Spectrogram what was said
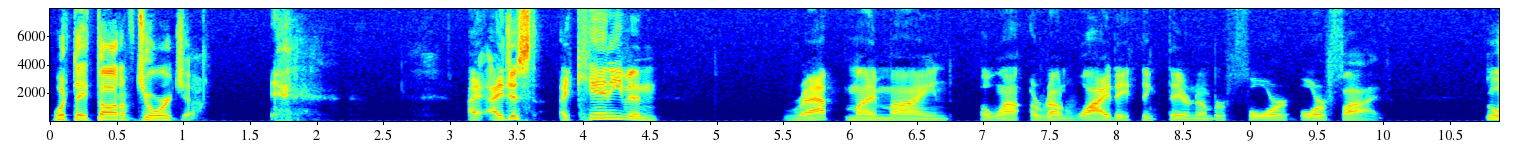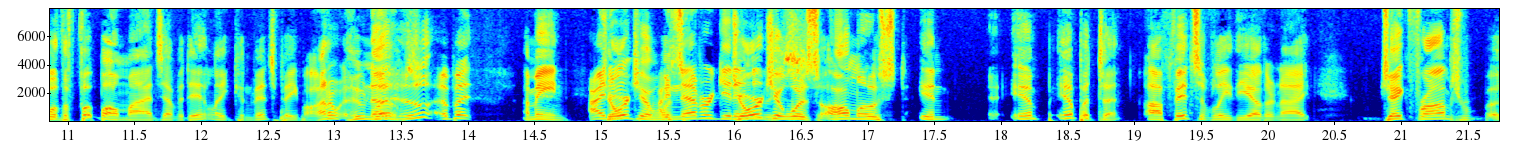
what they thought of Georgia. I, I just I can't even wrap my mind around, why they think they are number four or five. Well, the football minds evidently convince people. I don't. Who knows? But, who, but I mean, I Georgia I was never get Georgia was almost in imp, impotent offensively the other night. Jake Fromm's uh,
